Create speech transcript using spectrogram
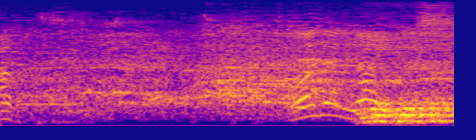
jogada. Olha ali, olha.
